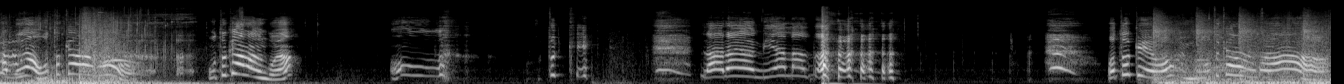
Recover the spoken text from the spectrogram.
아, 뭐야? 어떻게 하라고? 어떻게 하라는 거야? 어, 어떡해. 나라야, 미안하다. 어떻게 해요? 뭐 어떻게 하라는 거야?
